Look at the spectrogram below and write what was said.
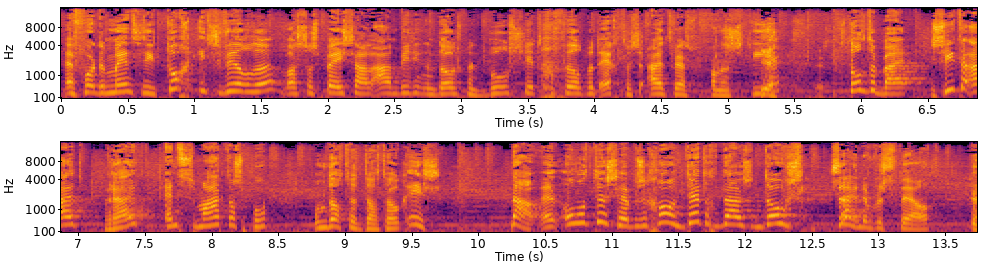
En voor de mensen die toch iets wilden... was er een speciale aanbieding, een doos met bullshit... gevuld met echt dus uitwerpsel van een stier. Stond erbij, ziet eruit, ruikt en smaakt als poep... omdat het dat ook is. Nou, en ondertussen hebben ze gewoon 30.000 dozen zijn er besteld.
